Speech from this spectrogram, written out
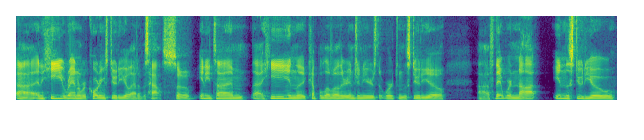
uh, and he ran a recording studio out of his house. So anytime uh, he and the couple of other engineers that worked in the studio, uh, if they were not in the studio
